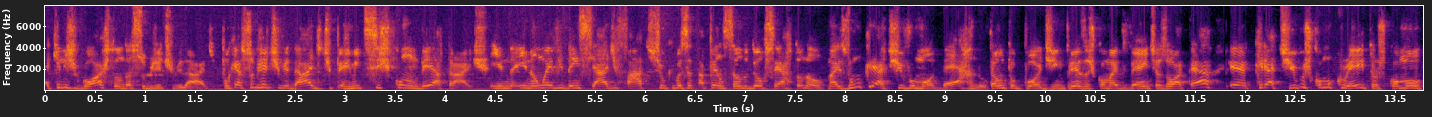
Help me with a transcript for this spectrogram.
é que eles gostam da subjetividade. Porque a subjetividade te permite se esconder atrás e, e não evidenciar de fato se o que você está pensando deu certo ou não. Mas um criativo moderno, tanto pô, de empresas como Adventures ou até é, criativos como Creators, como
